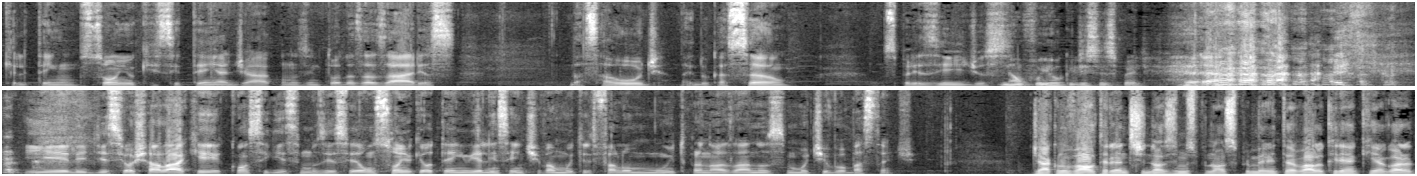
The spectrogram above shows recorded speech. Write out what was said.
que ele tem um sonho que se tenha diáconos em todas as áreas da saúde, da educação, dos presídios. Não fui eu que disse isso para ele. É. e ele disse, oxalá que conseguíssemos isso, é um sonho que eu tenho. E ele incentiva muito, ele falou muito para nós lá, nos motivou bastante. Diácono Walter, antes de nós irmos para o nosso primeiro intervalo, eu queria aqui agora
